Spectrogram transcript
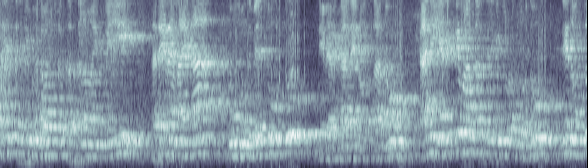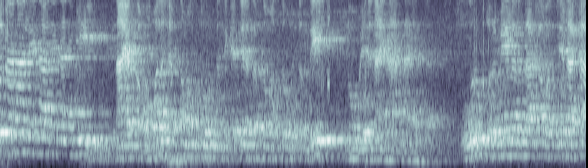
అనేసరికి భగవంతుడు ప్రసన్నమైపోయి సరేనా నాయన నువ్వు ముందు వెళ్తూ ఉంటూ నీ వెనకాల నేను వస్తాను. కానీ వెనక్కి మాత్రం తిరిగి చూడకూడదు. నేను వస్తున్నానా లేదా అనే దానికి నా యొక్క మొబల శబ్దం వస్తూ ఉంటుంది గజ్జల శబ్దం వస్తూ ఉంటుంది. నువ్వు వెళ్ళినాయన అన్నాడంట ఊరు పొరమేల దాకా వచ్చేదాకా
